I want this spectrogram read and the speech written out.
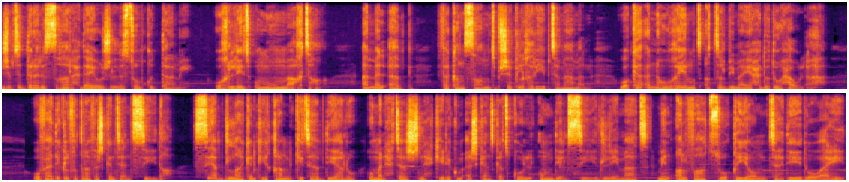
جبت الدراري الصغار حدايا وجلستهم قدامي وخليت أمهم مع أختها. أما الأب فكان صامت بشكل غريب تماما وكأنه غير متأثر بما يحدث حوله. وفي هذيك الفترة فاش كنت عند السيدة السي عبد الله كان كيقرأ من الكتاب ديالو وما نحتاجش نحكي لكم أش كانت كتقول الأم ديال السيد اللي مات من ألفاظ سوقية ومن تهديد ووعيد.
